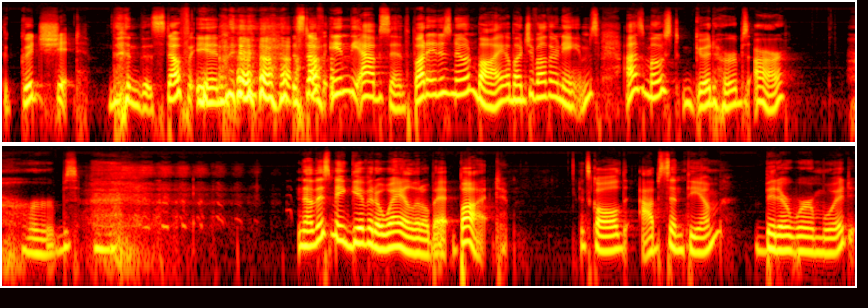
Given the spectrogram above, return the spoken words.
the good shit. The stuff in the stuff in the absinthe, but it is known by a bunch of other names, as most good herbs are. Herbs. now this may give it away a little bit, but it's called absinthium, bitter wormwood,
